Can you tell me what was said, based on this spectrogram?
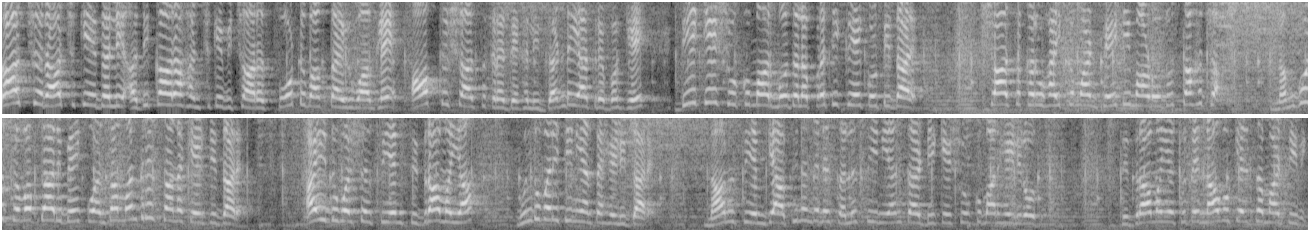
ರಾಜ್ಯ ರಾಜಕೀಯದಲ್ಲಿ ಅಧಿಕಾರ ಹಂಚಿಕೆ ವಿಚಾರ ಸ್ಫೋಟವಾಗ್ತಾ ಇರುವಾಗಲೇ ಆಪ್ತ ಶಾಸಕರ ದೆಹಲಿ ದಂಡಯಾತ್ರೆ ಬಗ್ಗೆ ಡಿಕೆ ಶಿವಕುಮಾರ್ ಮೊದಲ ಪ್ರತಿಕ್ರಿಯೆ ಕೊಟ್ಟಿದ್ದಾರೆ. ಶಾಸಕರು ಹೈಕಮಾಂಡ್ ಭೇಟಿ ಮಾಡೋದು ಸಹಜ. ನಮಗೂ ಜವಾಬ್ದಾರಿ ಬೇಕು ಅಂತ ಮಂತ್ರಿ ಸ್ಥಾನ ಕೇಳ್ತಿದ್ದಾರೆ. ಐದು ವರ್ಷ ಸಿಎಂ ಸಿದ್ದರಾಮಯ್ಯ ಮುಂದುವರಿತೀನಿ ಅಂತ ಹೇಳಿದ್ದಾರೆ. ನಾನು ಸಿಎಂಗೆ ಅಭಿನಂದನೆ ಸಲ್ಲಿಸ್ತೀನಿ ಅಂತ ಡಿಕೆ ಶಿವಕುಮಾರ್ ಹೇಳಿರೋದು. ಸಿದ್ದರಾಮಯ್ಯ ಜೊತೆ ನಾವು ಕೆಲಸ ಮಾಡ್ತೀವಿ.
